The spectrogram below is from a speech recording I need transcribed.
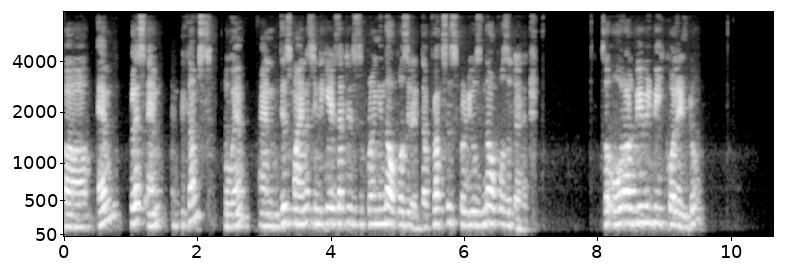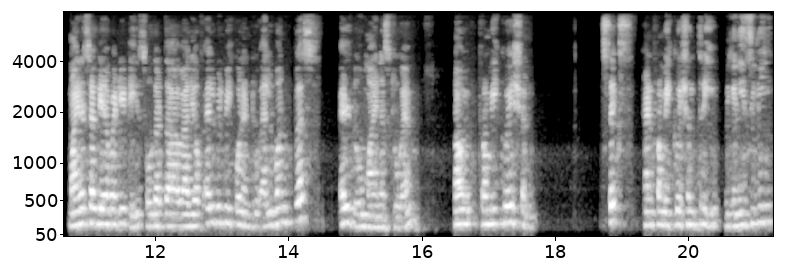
uh, m plus m it becomes 2m and this minus indicates that it is flowing in the opposite direction. The flux is produced in the opposite direction. So overall v will be equivalent to minus L divided by dt so that the value of L will be equivalent to L1 plus L2 minus 2m now from equation 6 and from equation 3 we can easily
